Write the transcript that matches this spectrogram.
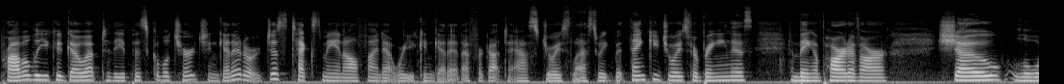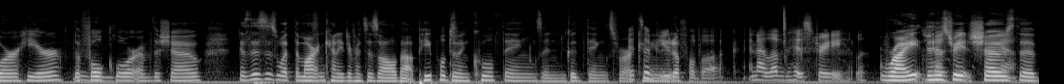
Probably you could go up to the Episcopal Church and get it, or just text me and I'll find out where you can get it. I forgot to ask Joyce last week, but thank you, Joyce, for bringing this and being a part of our show lore here, the folklore of the show, because this is what the Martin County Difference is all about: people doing cool things and good things for our It's a beautiful book, and I love the history. Right, the history it, shows yeah. the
